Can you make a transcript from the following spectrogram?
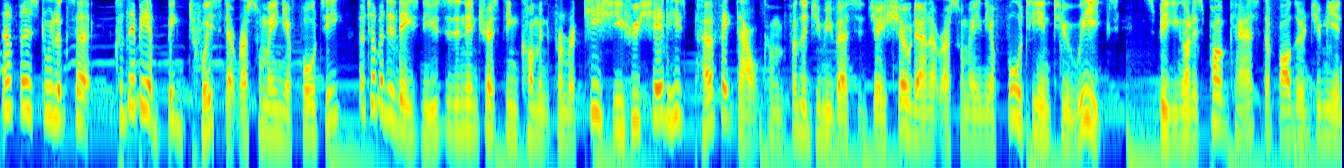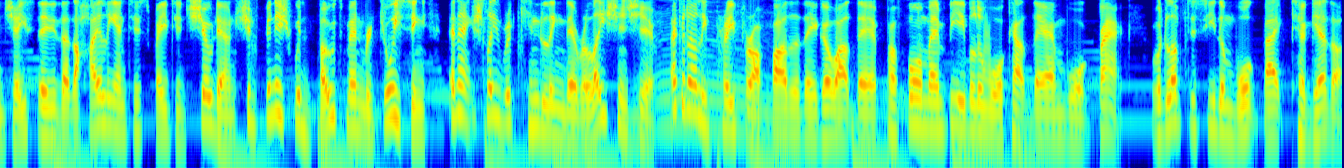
Our first we looks at could there be a big twist at WrestleMania 40? On top of today's news is an interesting comment from Rikishi who shared his perfect outcome for the Jimmy vs. Jay showdown at WrestleMania 40 in two weeks. Speaking on his podcast, the father of Jimmy and Jay stated that the highly anticipated showdown should finish with both men rejoicing and actually rekindling their relationship. I could only pray for our father they go out there, perform and be able to walk out there and walk back. Would love to see them walk back together.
